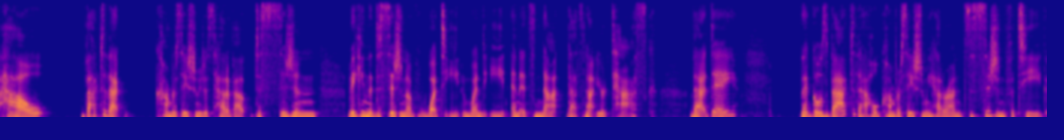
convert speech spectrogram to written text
how back to that conversation we just had about decision making the decision of what to eat and when to eat and it's not that's not your task that day. That goes back to that whole conversation we had around decision fatigue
